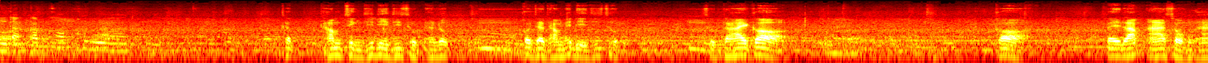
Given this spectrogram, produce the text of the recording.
พี่กับกับครอบครัวก็ทำสิ่งที่ดีที่สุดนะลูก อืม ก็จะทำให้ดีที่สุด อืมสุดท้ายก็ ก็ไปรับอาส่งอา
